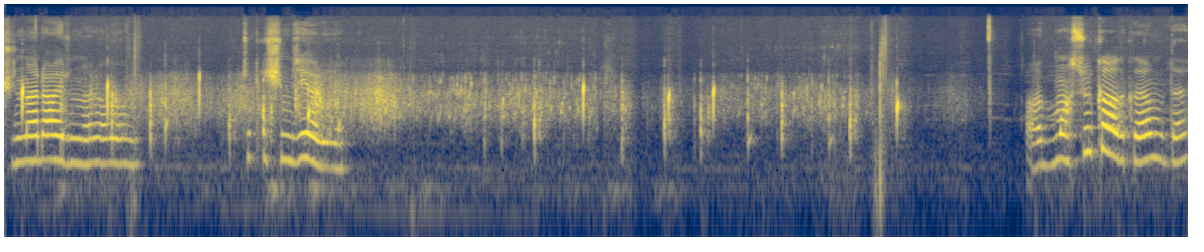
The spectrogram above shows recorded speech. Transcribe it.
Şunları ayrımları alalım. Çok işimize yarayacak. Abi mahsur kaldık lan burada.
